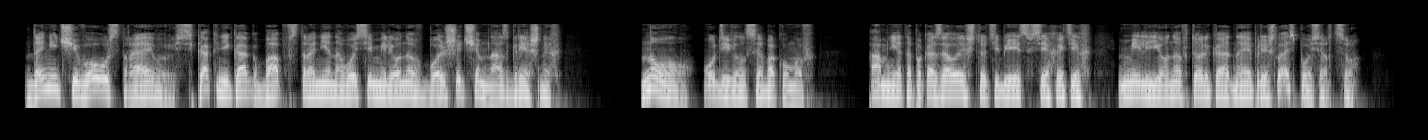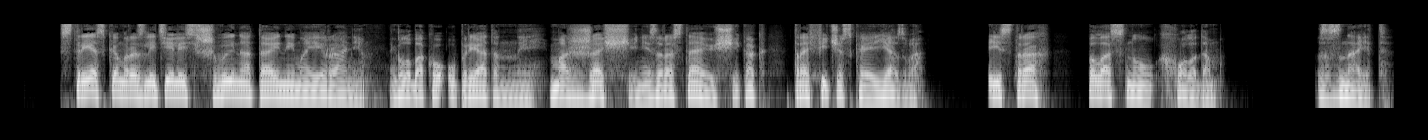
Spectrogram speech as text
Да ничего, устраиваюсь. Как-никак баб в стране на 8 миллионов больше, чем нас грешных. Ну, удивился Бакумов. А мне-то показалось, что тебе из всех этих миллионов только одна и пришлась по сердцу. С треском разлетелись швы на тайной моей ране, глубоко упрятанной, мозжащей, не зарастающей, как трофическая язва. И страх полоснул холодом. Знает.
